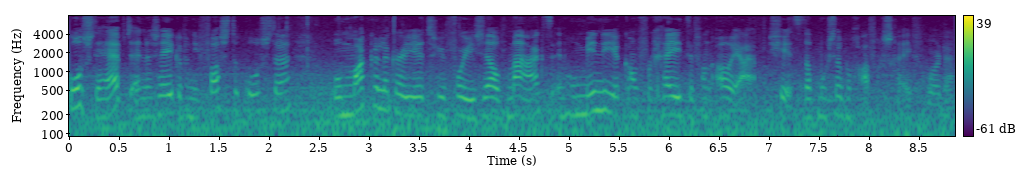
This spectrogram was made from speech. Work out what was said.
kosten hebt, en dan zeker van die vaste kosten, hoe makkelijker je het voor jezelf maakt en hoe minder je kan vergeten van, oh ja, shit, dat moest ook nog afgeschreven worden.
